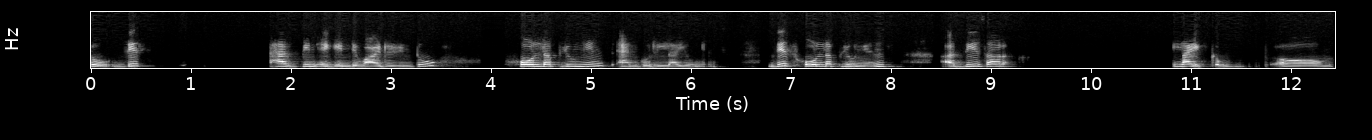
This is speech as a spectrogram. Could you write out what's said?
So this has been again divided into hold up unions and guerrilla unions. These hold up unions, uh, these are like um,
